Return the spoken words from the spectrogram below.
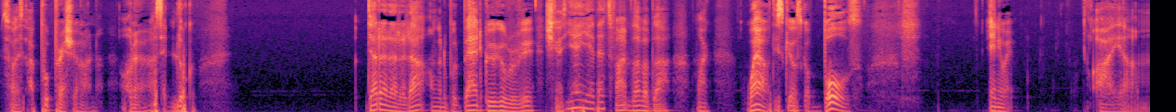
So I, I put pressure on on her. I said, "Look, da da da da da. I'm gonna put bad Google review." She goes, "Yeah, yeah, that's fine." Blah blah blah. I'm like, "Wow, this girl's got balls." Anyway, I um,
